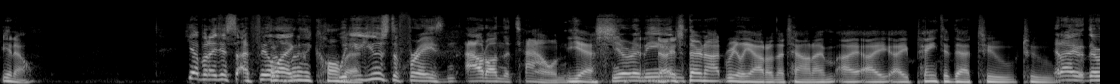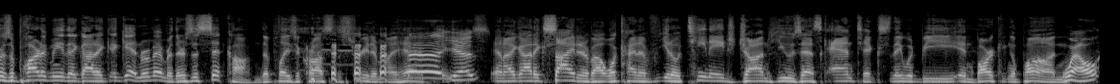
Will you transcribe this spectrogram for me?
You know, Yeah, but I just I feel What- like what do they call when that? you use the phrase "out on the town." yes, you know what I mean. No, it's, they're not really out on the town. I'm I I, I painted that to to. and I there was a part of me that got again. Remember, there's a sitcom that plays across the street in my head. Yes. and I got excited about what kind of you know teenage John Hughes esque antics they would be embarking upon. Well-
